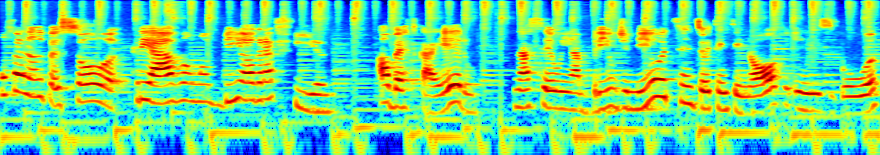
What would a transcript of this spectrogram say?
o Fernando Pessoa criava uma biografia. Alberto Caeiro nasceu em abril de 1889 em Lisboa,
